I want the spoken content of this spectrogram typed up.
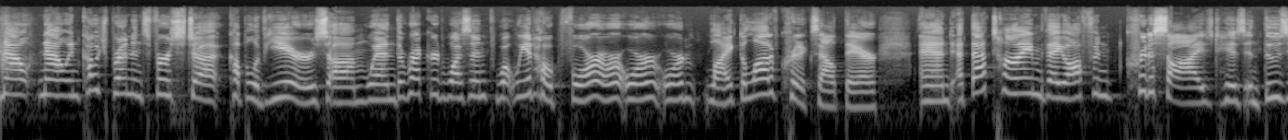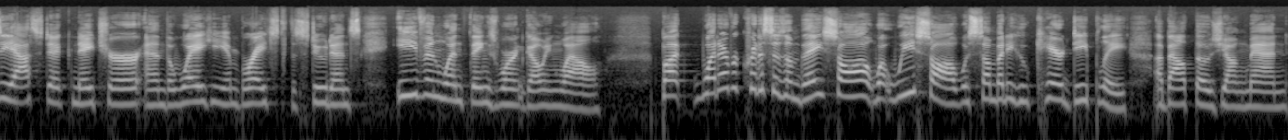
Now, now, in Coach Brennan's first uh, couple of years, um, when the record wasn't what we had hoped for or, or, or liked, a lot of critics out there. And at that time, they often criticized his enthusiastic nature and the way he embraced the students, even when things weren't going well. But whatever criticism they saw, what we saw was somebody who cared deeply about those young men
